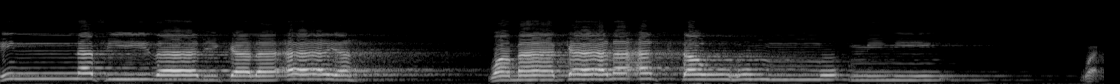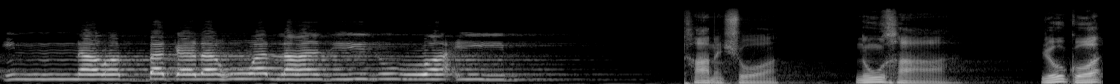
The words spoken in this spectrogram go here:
إن في ذلك لآية. وما كان أكثرهم وإن ربك لهو العزيز الرحيم 他们说：“努哈，如果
